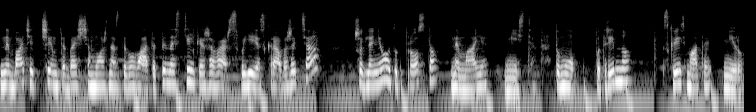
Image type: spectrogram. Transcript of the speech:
не бачить, чим тебе ще можна здивувати. Ти настільки живеш своє яскраве життя, що для нього тут просто немає місця. Тому потрібно скрізь мати міру.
